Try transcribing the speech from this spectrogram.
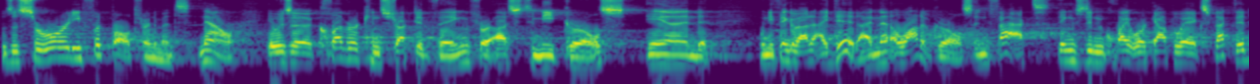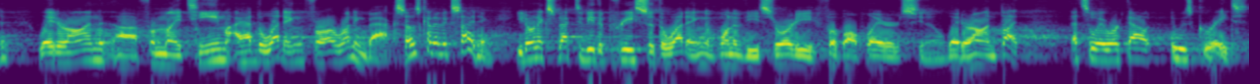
was a sorority football tournament. Now, it was a clever constructed thing for us to meet girls, and when you think about it, I did. I met a lot of girls. In fact, things didn't quite work out the way I expected. Later on, uh, from my team, I had the wedding for our running back. So it was kind of exciting. You don't expect to be the priest at the wedding of one of the sorority football players, you know, later on, but that's the way it worked out. It was great.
